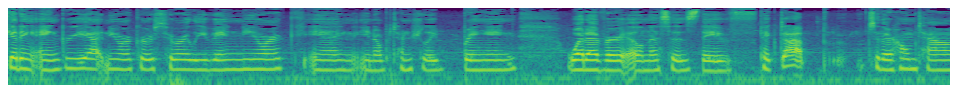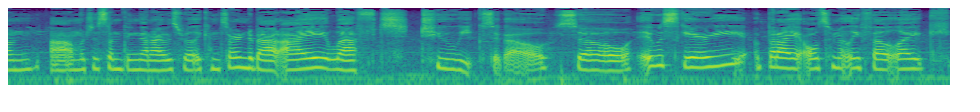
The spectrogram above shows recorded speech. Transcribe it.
getting angry at new yorkers who are leaving new york and you know potentially bringing whatever illnesses they've picked up to their hometown, um, which is something that I was really concerned about. I left two weeks ago, so it was scary, but I ultimately felt like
